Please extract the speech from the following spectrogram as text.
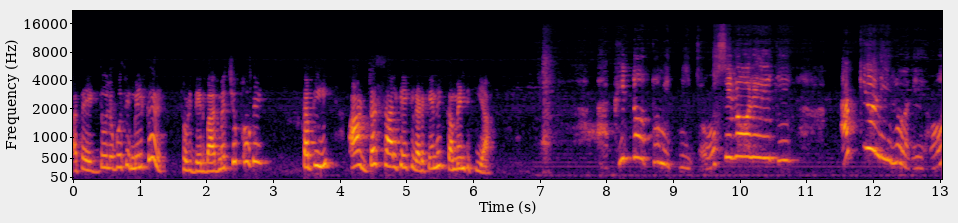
अतः एक दो लोगों से मिलकर थोड़ी देर बाद मैं चुप हो गई। तभी आठ दस साल के एक लड़के ने कमेंट किया। अभी तो तुम इतनी ज़ोर से रो रही थी। अब क्यों नहीं रो रही हो?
